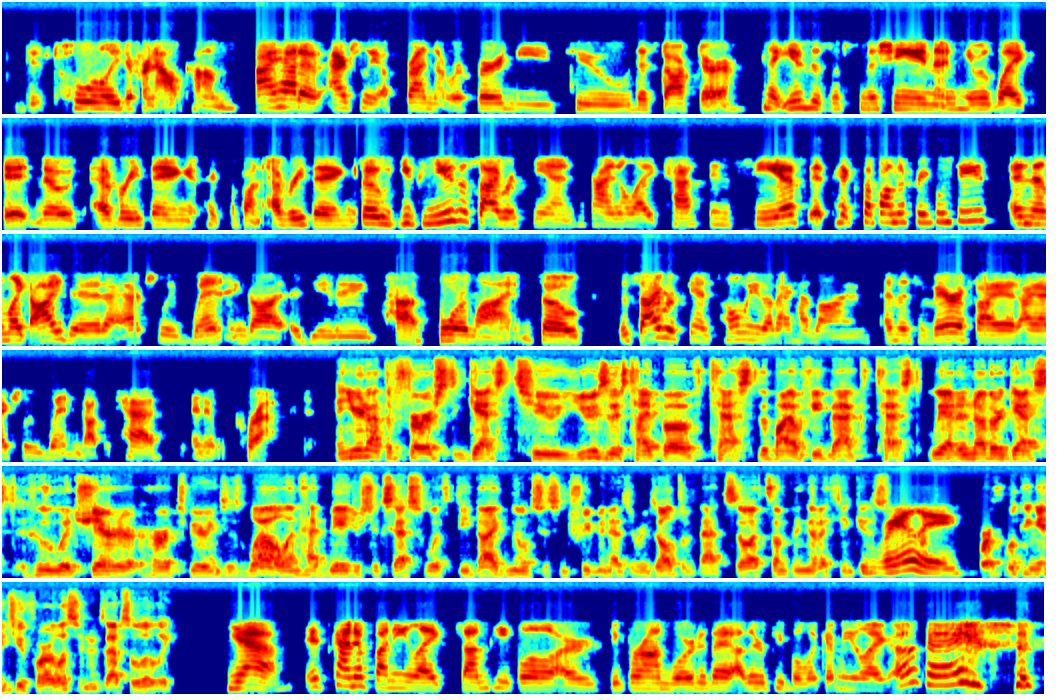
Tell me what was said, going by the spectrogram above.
totally different outcomes. I had a actually a friend that referred me to this doctor that uses this machine and he was like it knows everything. It picks up on everything. So you can use a cyber scan to kind of like test and see if it picks up on the frequencies. And then, like I did, I actually went and got a DNA test for Lyme. So the cyber scan told me that I had Lyme. And then to verify it, I actually went and got the test and it was correct. And you're not the first guest to use this type of test, the biofeedback test. We had another guest who had shared her experience as well and had major success with the diagnosis and treatment as a result of that. So that's something that I think is really worth looking into for our listeners. Absolutely. Yeah, it's kind of funny. Like some people are super on board with it. Other people look at me like, okay.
